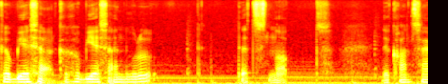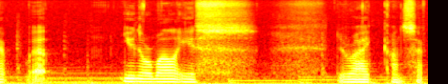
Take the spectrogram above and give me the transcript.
ke biasa ke kebiasaan dulu. That's not the concept but new normal is the right concept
